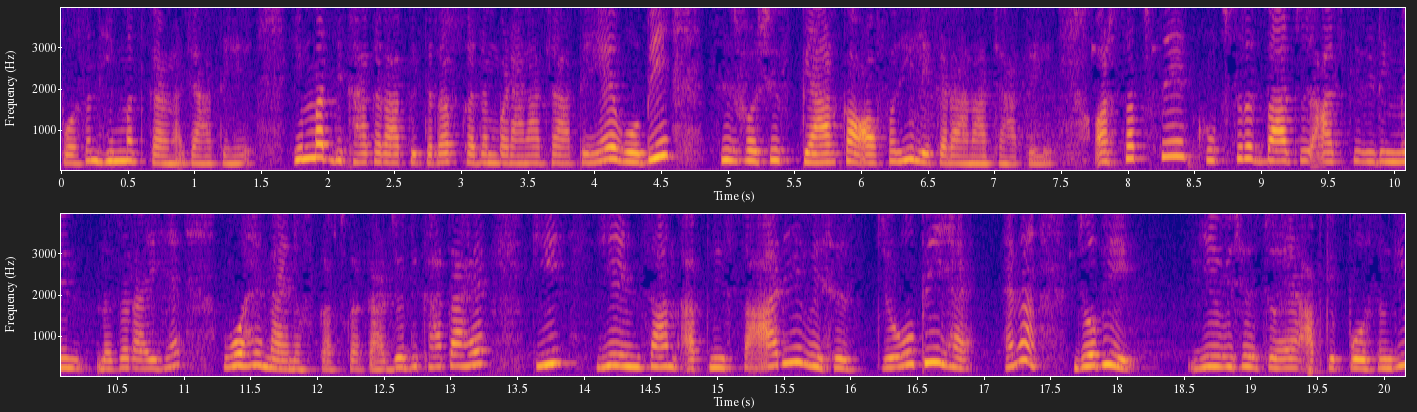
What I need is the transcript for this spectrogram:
पर्सन हिम्मत करना चाहते हैं। हिम्मत दिखाकर आपकी तरफ़ कदम बढ़ाना चाहते हैं, वो भी सिर्फ़ और सिर्फ़ प्यार का ऑफ़र ही लेकर आना चाहते हैं। और सबसे खूबसूरत बात जो आज की रीडिंग में नज़र आई है वो है नाइन ऑफ़ कप्स का कार्ड जो दिखाता है कि ये इंसान अपनी सारी विशेष जो भी है है ना? जो भी ये विशेष जो है आपके पोषण की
